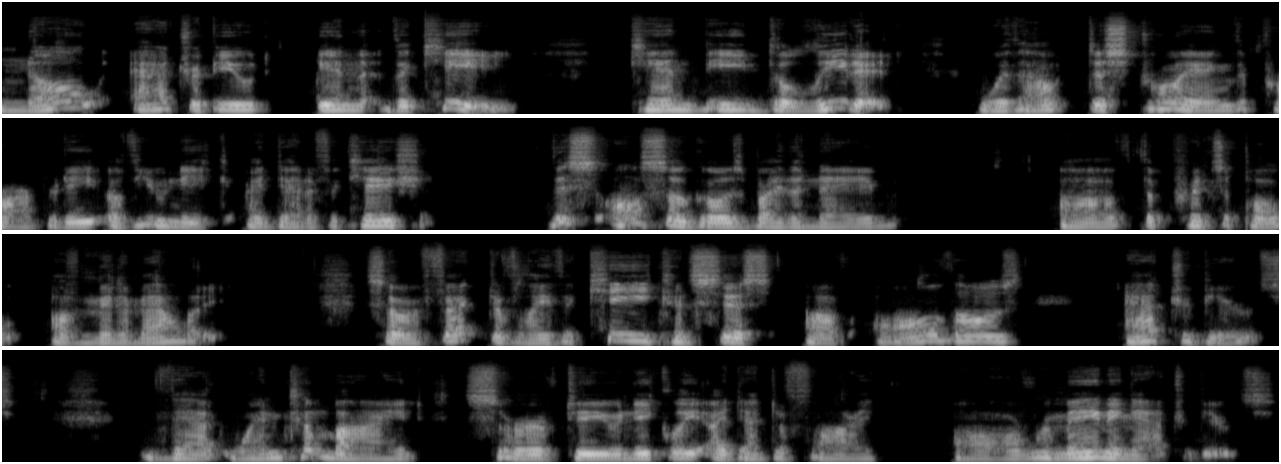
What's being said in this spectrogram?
no attribute in the key can be deleted without destroying the property of unique identification. This also goes by the name of the principle of minimality. So effectively, the key consists of all those attributes that, when combined, serve to uniquely identify all remaining attributes.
